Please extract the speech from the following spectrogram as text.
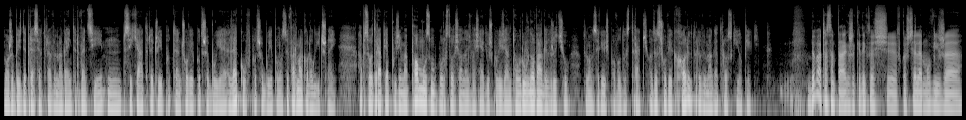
Może być depresja, która wymaga interwencji mm, psychiatry, czyli ten człowiek potrzebuje leków, potrzebuje pomocy farmakologicznej, a psychoterapia później ma pomóc mu po prostu osiągnąć właśnie, jak już powiedziałem, tą równowagę w życiu, którą z jakiegoś powodu stracił. Ale to jest człowiek chory, który wymaga troski i opieki. Bywa czasem tak, że kiedy ktoś e, w kościele mówi, że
